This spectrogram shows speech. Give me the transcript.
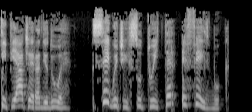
Ti piace Radio 2? Seguici su Twitter e Facebook.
